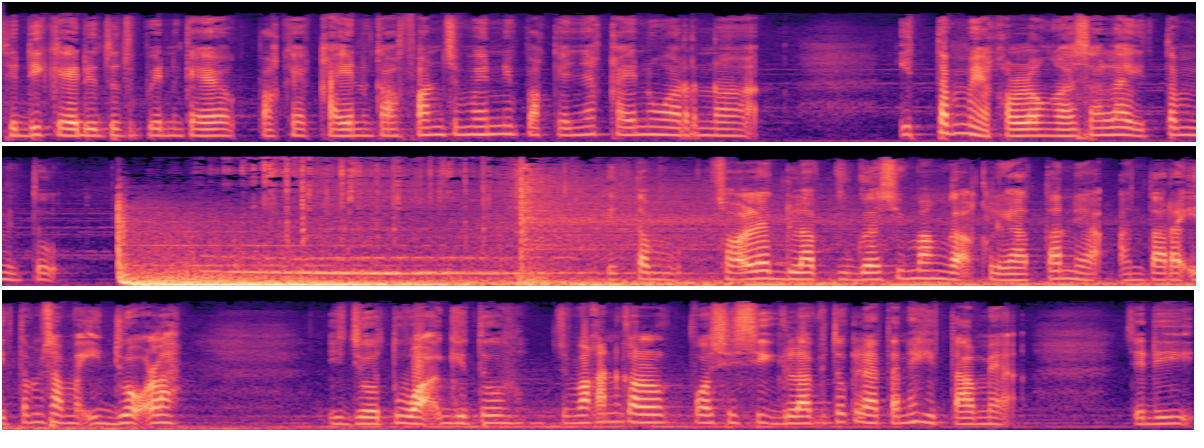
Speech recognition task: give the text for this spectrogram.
Jadi kayak ditutupin kayak pakai kain kafan cuma ini pakainya kain warna hitam ya kalau nggak salah hitam itu. Hitam. Soalnya gelap juga sih mah nggak kelihatan ya antara hitam sama hijau lah hijau tua gitu. Cuma kan kalau posisi gelap itu kelihatannya hitam ya. Jadi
